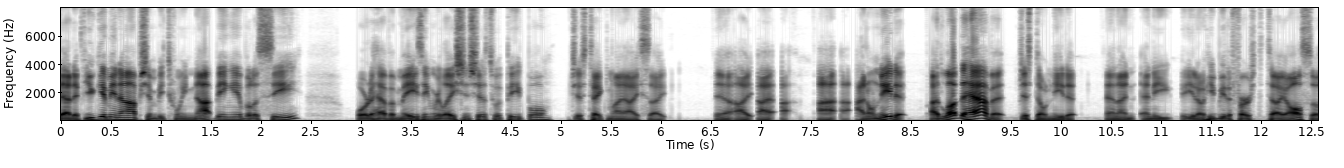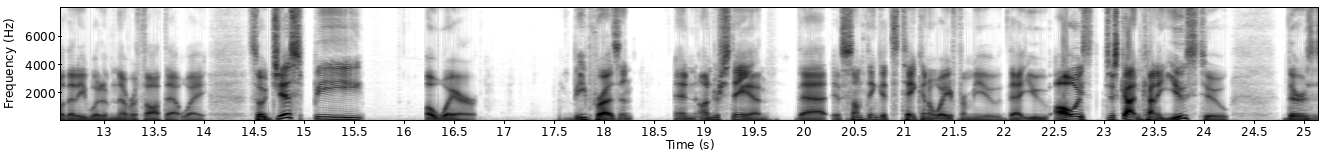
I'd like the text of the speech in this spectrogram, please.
that if you give me an option between not being able to see or to have amazing relationships with people, just take my eyesight. Yeah, I, I, I, I don't need it. I'd love to have it, just don't need it. And I, and he, you know, he'd be the first to tell you also that he would have never thought that way. So just be aware, be present, and understand that if something gets taken away from you that you always just gotten kind of used to, there's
